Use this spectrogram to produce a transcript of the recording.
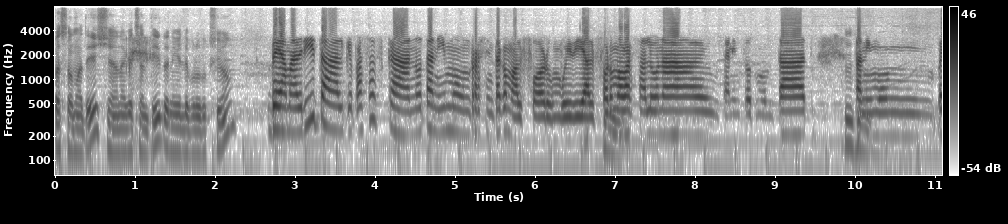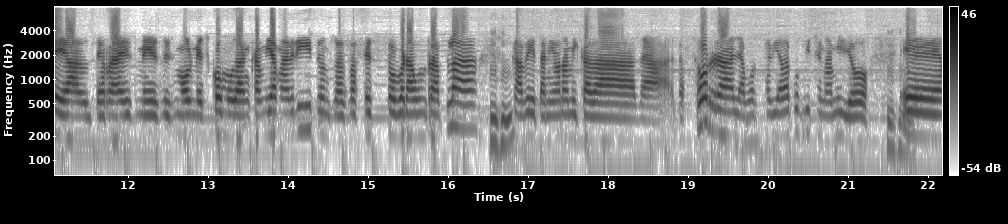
passa el mateix en aquest sentit, a nivell de producció? Bé, a Madrid el que passa és que no tenim un recinte com el Fòrum, vull dir, el Fòrum mm. a Barcelona ho tenim tot muntat, -huh. Tenim un... Bé, el terra és, més, és molt més còmode. En canvi, a Madrid doncs, es va fer sobre un replà, uh -huh. que bé, tenia una mica de, de, de sorra, llavors s'havia de condicionar millor. Uh -huh. eh,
